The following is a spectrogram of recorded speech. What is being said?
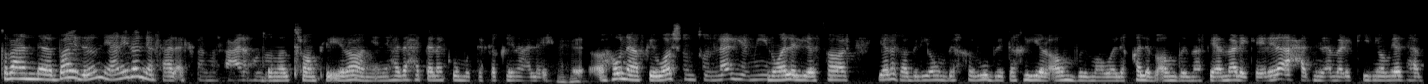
طبعا بايدن يعني لن يفعل أكثر ما فعله دونالد ترامب لإيران يعني هذا حتى نكون متفقين عليه. هنا في واشنطن لا اليمين ولا اليسار يرغب اليوم بحروب لتغيير أنظمة ولقلب أنظمة في أمريكا يعني لا أحد من الأمريكيين يوم يذهب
